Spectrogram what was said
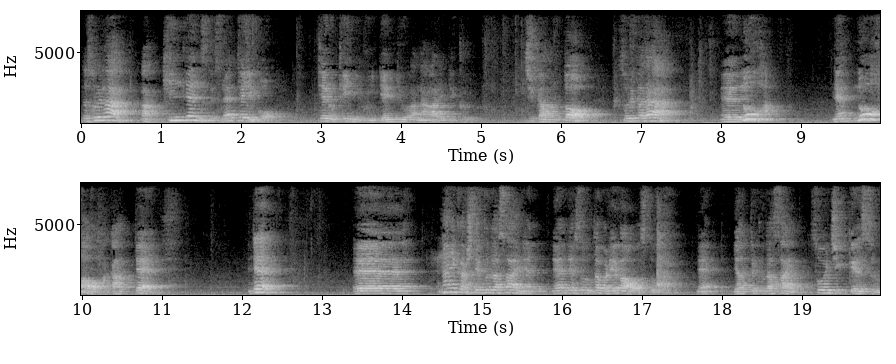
でそれが、まあ、筋電図ですね。手にこう手の筋肉に電流が流れてくる。時間とそれから、えー、脳波。ね。脳波を測って。で、え、何かしてくださいね。ね。でその多分レバーを押すとかね。やってください。そういう実験する。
